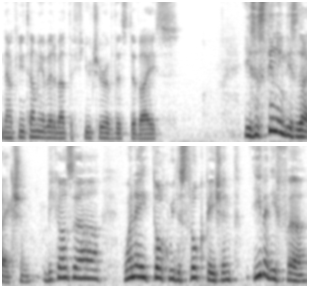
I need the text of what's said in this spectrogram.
Now, can you tell me a bit about the future of this device? is still in this direction because uh, when I talk with the stroke patient, even if uh,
